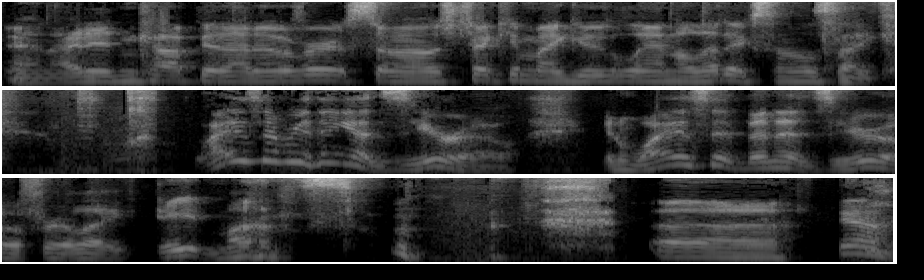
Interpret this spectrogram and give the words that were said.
and I didn't copy that over. So I was checking my Google Analytics and I was like, why is everything at zero? And why has it been at zero for like eight months? uh, yeah.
